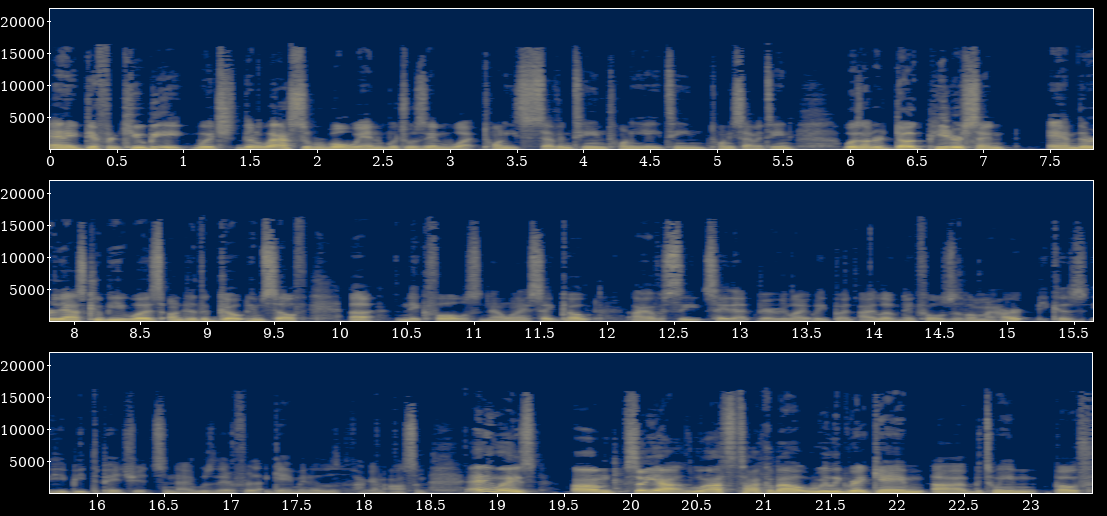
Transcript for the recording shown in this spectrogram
and a different QB, which their last Super Bowl win, which was in what, 2017, 2018, 2017, was under Doug Pederson, and their last QB was under the GOAT himself, uh, Nick Foles. Now, when I say GOAT, I obviously say that very lightly, but I love Nick Foles with all my heart because he beat the Patriots and I was there for that game and it was fucking awesome. Anyways, um, so yeah, lots to talk about. Really great game uh, between both.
